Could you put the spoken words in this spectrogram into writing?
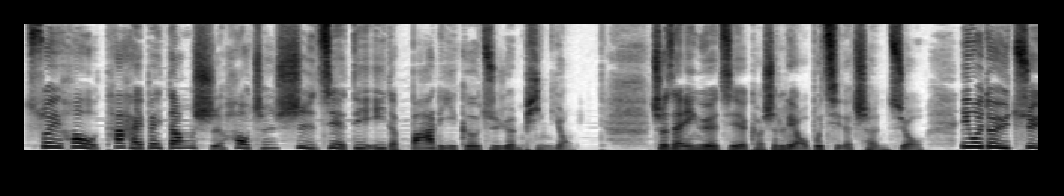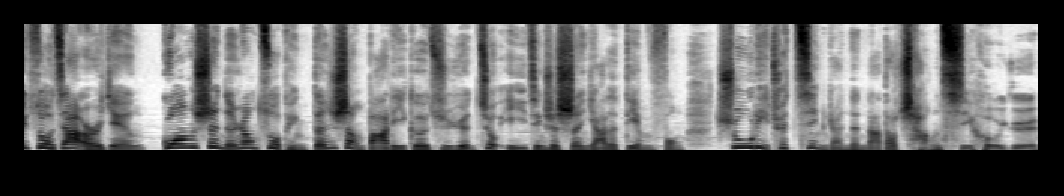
最后，她还被当时号称世界第一的巴黎歌剧院聘用，这在音乐界可是了不起的成就。因为对于剧作家而言，光是能让作品登上巴黎歌剧院，就已经是生涯的巅峰。朱莉却竟然能拿到长期合约。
